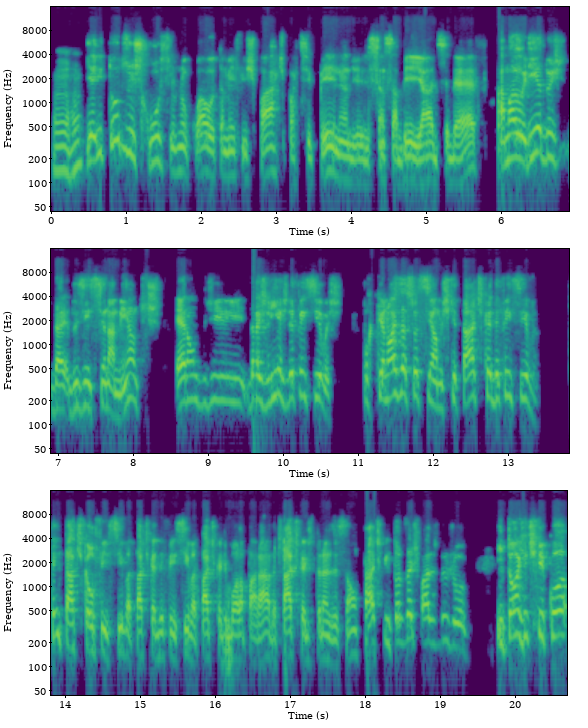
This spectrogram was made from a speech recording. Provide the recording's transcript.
Uhum. E aí todos os cursos no qual eu também fiz parte, participei, né, de licença B e A de CBF, a maioria dos, da, dos ensinamentos eram de, das linhas defensivas. Porque nós associamos que tática é defensiva. Tem tática ofensiva, tática defensiva, tática de bola parada, tática de transição, tática em todas as fases do jogo. Então a gente ficou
